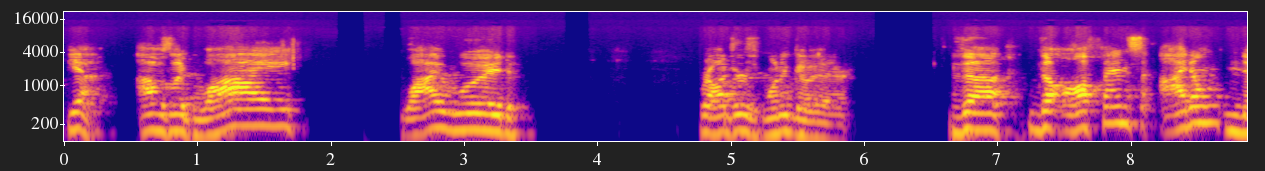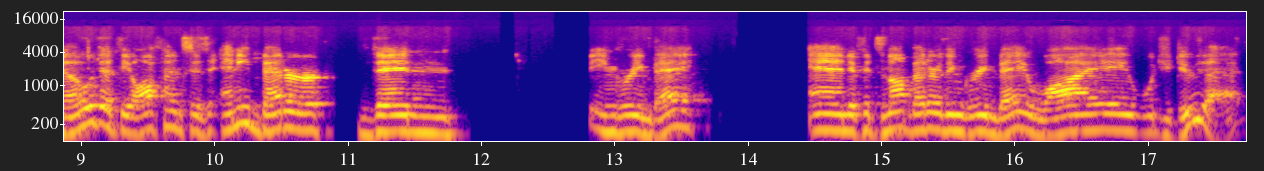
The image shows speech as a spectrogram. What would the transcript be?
yeah, I was like, why why would Rodgers want to go there? The the offense, I don't know that the offense is any better than in Green Bay. And if it's not better than Green Bay, why would you do that?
